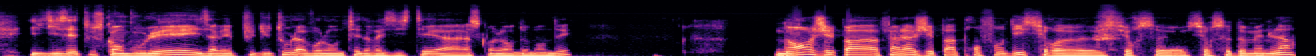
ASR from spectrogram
ils disaient tout ce qu'on voulait, ils avaient plus du tout la volonté de résister à ce qu'on leur demandait. Non, j'ai pas. Enfin là, j'ai pas approfondi sur euh, sur ce sur ce domaine-là,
